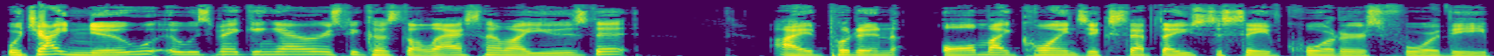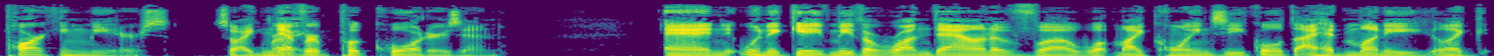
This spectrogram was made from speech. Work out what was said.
which I knew it was making errors because the last time I used it, I had put in all my coins except I used to save quarters for the parking meters, so I never put quarters in. And when it gave me the rundown of uh, what my coins equaled, I had money like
